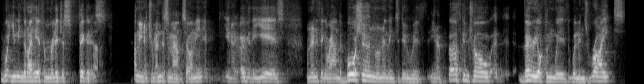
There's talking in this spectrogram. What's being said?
What you mean that I hear from religious figures? Yeah. I mean, a tremendous amount. So I mean, you know, over the years, on anything around abortion, on anything to do with you know birth control, uh, very often with women's rights,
